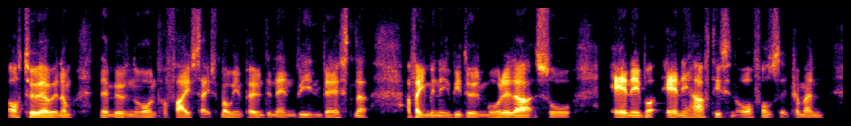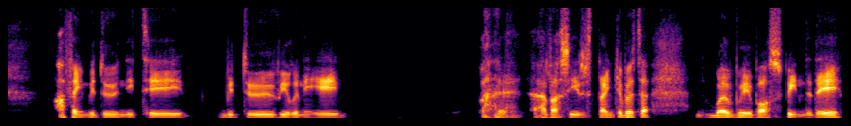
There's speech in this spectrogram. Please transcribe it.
or two out of them, then moving them on for five, six million pound and then reinvesting it. I think we need to be doing more of that. So any but any half decent offers that come in, I think we do need to we do really need to have a serious think about it. When we were speaking today,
